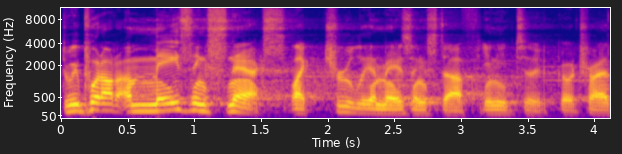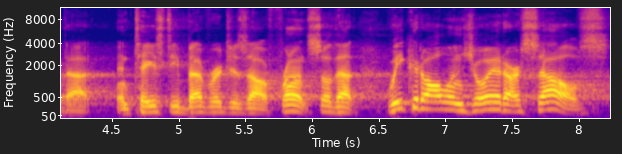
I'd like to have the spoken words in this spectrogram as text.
Do we put out amazing snacks, like truly amazing stuff? You need to go try that. And tasty beverages out front so that we could all enjoy it ourselves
